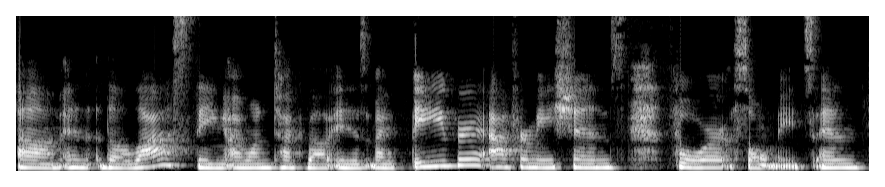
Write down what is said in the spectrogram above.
Um, and the last thing I want to talk about is my favorite affirmations for soulmates. And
